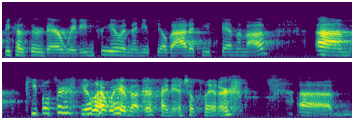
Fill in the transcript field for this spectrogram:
because they're there waiting for you, and then you feel bad if you stand them up. Um, people sort of feel that way about their financial planner. Um,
